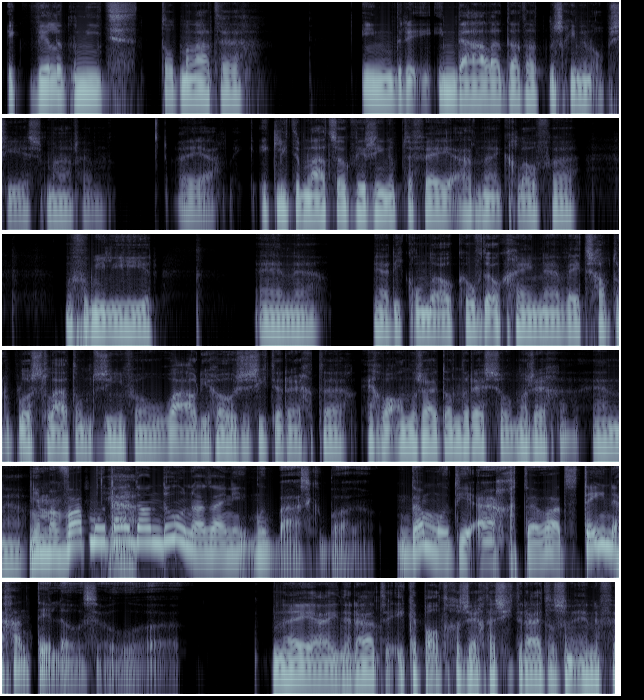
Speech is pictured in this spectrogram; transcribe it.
ik wil het niet tot me laten indalen dat dat misschien een optie is. Maar uh, ja, ik, ik, liet hem laatst ook weer zien op tv aan, ik geloof, mijn familie hier. En ja, die konden ook, hoefde ook geen wetenschap erop los te laten om te zien van wauw, die gozer ziet er echt, echt wel anders uit dan de rest, zullen we maar zeggen. En, ja, maar wat moet hij dan doen als hij niet moet basketballen? Dan moet hij echt wat stenen gaan tillen of zo. Nee, ja, inderdaad. Ik heb altijd gezegd, hij ziet eruit als een NFL,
